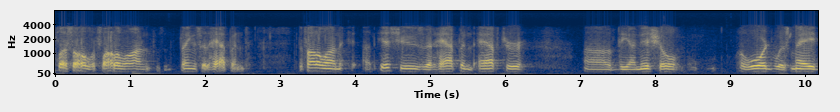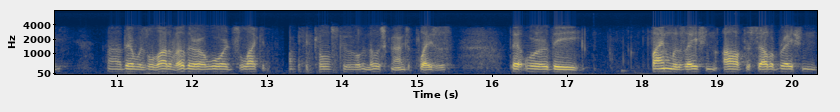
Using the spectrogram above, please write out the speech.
plus all the follow on things that happened, the follow on issues that happened after uh, the initial award was made. Uh, there was a lot of other awards like at Control School and those kinds of places that were the finalization of the celebration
